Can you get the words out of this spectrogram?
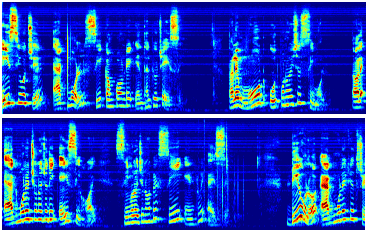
এইচসি হচ্ছে এক মোল সি কম্পাউন্ডের এনথালপি হচ্ছে এসি তাহলে মোট উৎপন্ন হয়েছে সি মোল তাহলে এক মোলের জন্য যদি এইচসি হয় সি মোলের জন্য হবে সি ইন্টু এইচসি ডি হলো এক মোলের ক্ষেত্রে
